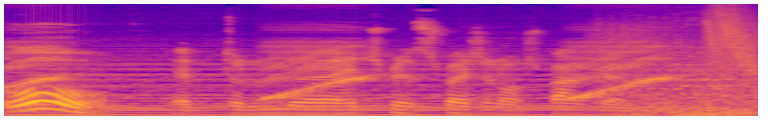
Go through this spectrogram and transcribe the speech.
Oh! Noch sparen können.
